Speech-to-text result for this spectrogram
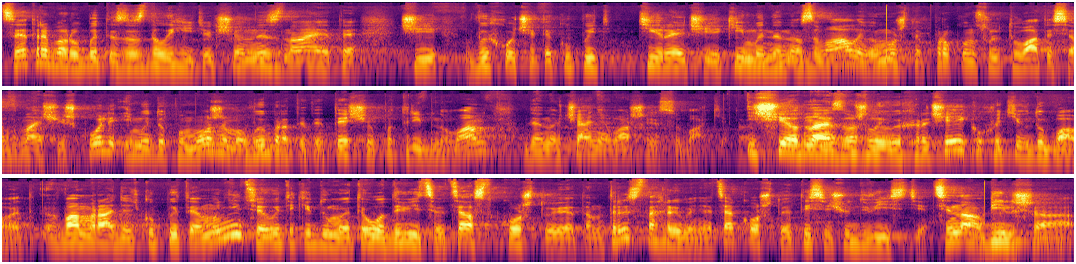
це треба робити заздалегідь. Якщо не знаєте, чи ви хочете купити ті речі, які ми не назвали, ви можете проконсультуватися в нашій школі, і ми допоможемо вибрати те, що потрібно вам для навчання вашої собаки. І ще одна із важливих речей, яку хотів додати. Вам радять купити амуніцію, а ви такі думаєте, о, дивіться, ця коштує там 300 гривень, а ця коштує 1200. Ціна більша.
